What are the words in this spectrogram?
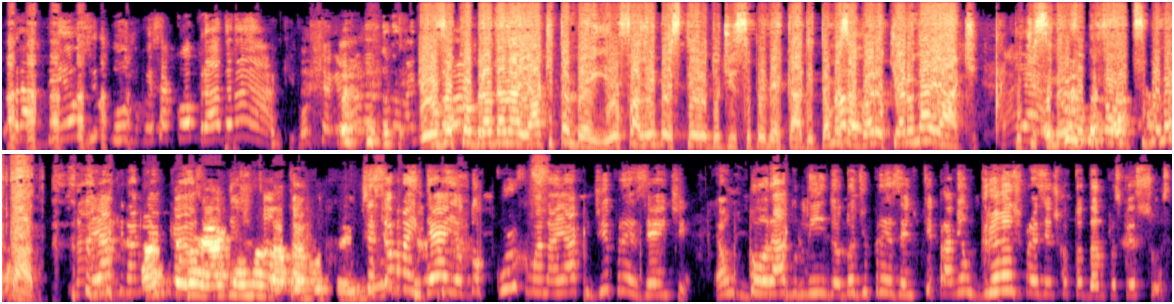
para Deus e o mundo. Vou começar a cobrar da Nayak. Vou chegar lá Eu vou cobrar da Nayak também. Eu falei besteira do de supermercado então, mas Falou. agora eu quero Nayak. Porque senão eu vou falar do supermercado. Nayak na minha casa. Nayak eu vou mandar para vocês. Pra vocês terem uma ideia, eu dou cúrcuma Nayak de presente. É um dourado lindo, eu dou de presente, porque para mim é um grande presente que eu estou dando para as pessoas.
